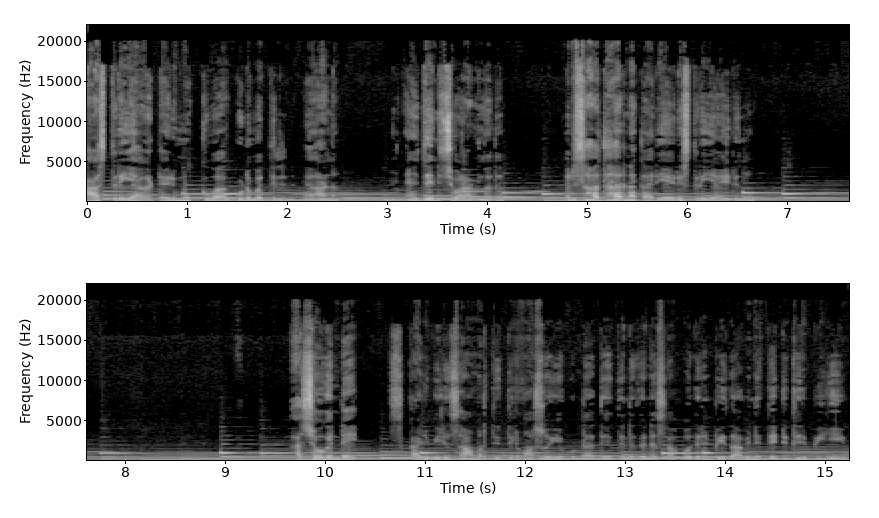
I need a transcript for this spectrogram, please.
ആ സ്ത്രീയാകട്ടെ ഒരു മുക്കുവ കുടുംബത്തിൽ ആണ് ജനിച്ചു വളർന്നത്. ഒരു സാധാരണക്കാരിയായ ഒരു സ്ത്രീയായിരുന്നു. അശോകന്റെ കഴിവിലും സാമർഥ്യത്തിലും അസൂയപ്പെട്ട് അദ്ദേഹത്തിന്റെ തന്നെ സഹോദരൻ പിതാവിനെ തെറ്റിദ്ധരിപ്പിക്കുകയും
